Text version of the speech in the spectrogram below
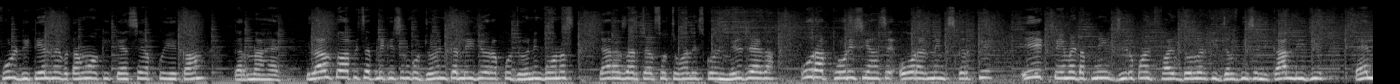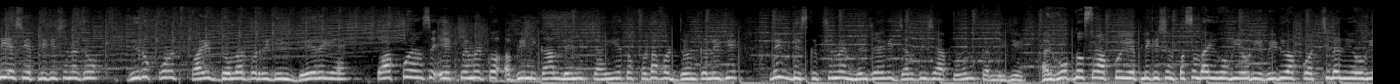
फुल डिटेल में बताऊँगा कि कैसे आपको ये काम करना है। फ़िलहाल तो आप इस एप्लीकेशन को ज्वाइन कर लीजिए और आपको ज्वाइनिंग बोनस चार हज़ार चार सौ चौवालीस मिल जाएगा। और आप थोड़ी सी यहाँ से और अर्निंग्स करके एक पेमेंट अपनी 0.5 डॉलर की जल्दी से निकाल लीजिए। पहली ऐसी एप्लीकेशन है जो 0.5 डॉलर पर रिडीम दे रही है। तो आपको यहाँ से एक पेमेंट तो अभी निकाल लेनी चाहिए तो फटाफट ज्वाइन कर लीजिए। लिंक डिस्क्रिप्शन में मिल जाएगी, जल्दी से आप ज्वाइन कर लीजिए। आई होप दोस्तों आपको ये एप्लीकेशन पसंद आई होगी और ये वीडियो आपको अच्छी लगी होगी।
